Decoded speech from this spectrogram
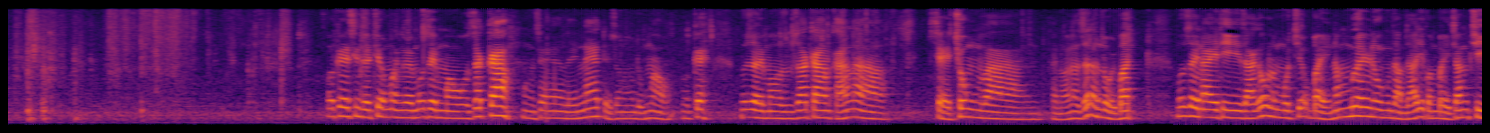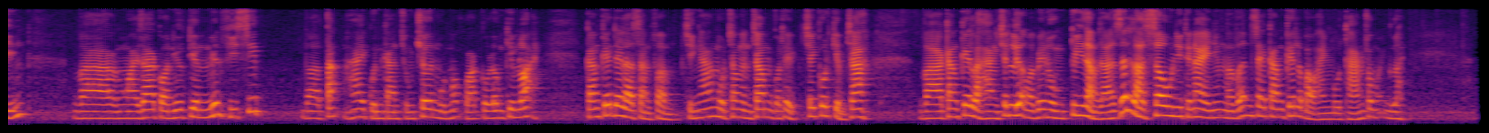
Ok, xin giới thiệu mọi người mẫu giày màu da cam. Mình sẽ lấy nét để cho nó đúng màu. Ok, mẫu giày màu da cam khá là trẻ trung và phải nói là rất là nổi bật. Mẫu giày này thì giá gốc là 1 triệu 750, Hùng giảm giá chỉ còn 790 và ngoài ra còn ưu tiên miễn phí ship và tặng hai quần cán chống trơn, một móc khóa cầu lông kim loại. Cam kết đây là sản phẩm chính hãng 100% có thể check code kiểm tra. Và cam kết là hàng chất lượng ở bên Hùng tuy giảm giá rất là sâu như thế này, nhưng mà vẫn sẽ cam kết là bảo hành một tháng cho mọi người.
